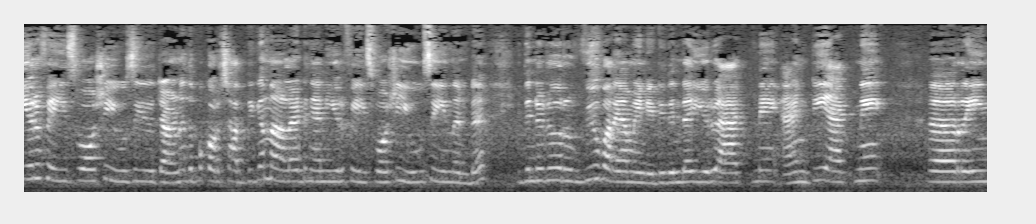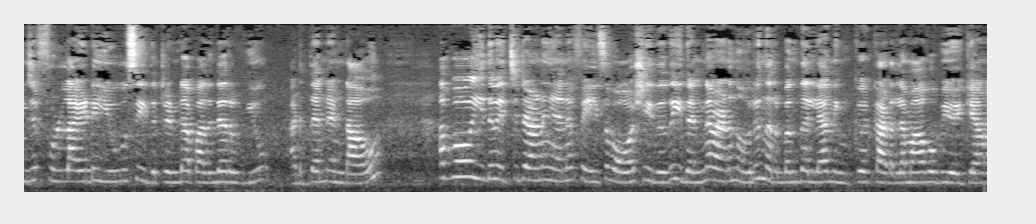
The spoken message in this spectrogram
ഈ ഒരു ഫേസ് വാഷ് യൂസ് ചെയ്തിട്ടാണ്. ഇതിപ്പോൾ കുറച്ച് അധികം നാളായിട്ട് ഞാൻ ഈ ഒരു ഫേസ് വാഷ് യൂസ് ചെയ്യുന്നുണ്ട്. ഇതിന്റെ ഒരു റിവ്യൂ പറയാൻ വേണ്ടിയിട്ട്. ഇതിന്റെ ഈ ഒരു ആക്നെ ആന്റി ആക്നെ റേഞ്ച് ഫുള്ളായിട്ട് യൂസ് ചെയ്തിട്ടുണ്ട്. അപ്പോൾ അതിന്റെ റിവ്യൂ അടുത്ത് തന്നെ ഉണ്ടാവും. അപ്പോൾ ഇത് വെച്ചിട്ടാണ് ഞാൻ ഫേസ് വാഷ് ചെയ്തത്. ഇതന്നെ വേണമെന്ന് ഒരു നിർബന്ധമില്ല. നിങ്ങൾക്ക് കടലമാവ് ഉപയോഗിക്കാം.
